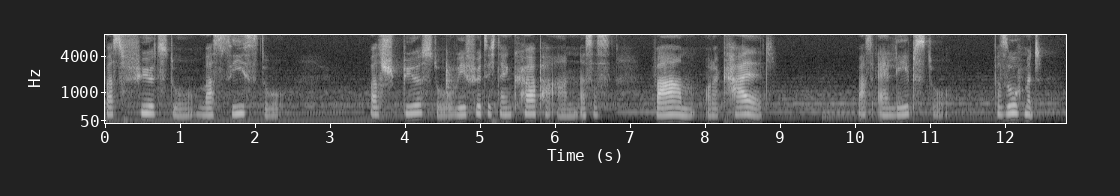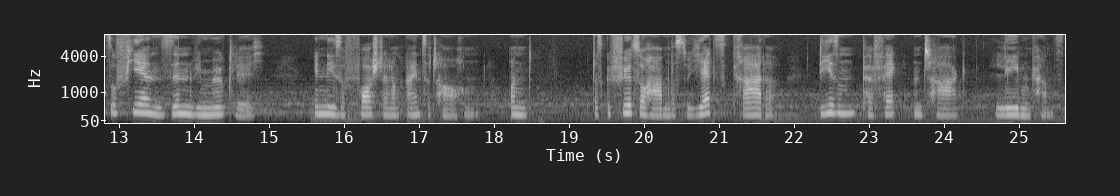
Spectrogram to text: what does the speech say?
Was fühlst du? Was siehst du? Was spürst du? Wie fühlt sich dein Körper an? Ist es warm oder kalt? Was erlebst du? Versuch mit so vielen Sinnen wie möglich in diese Vorstellung einzutauchen und das Gefühl zu haben, dass du jetzt gerade diesen perfekten Tag leben kannst.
